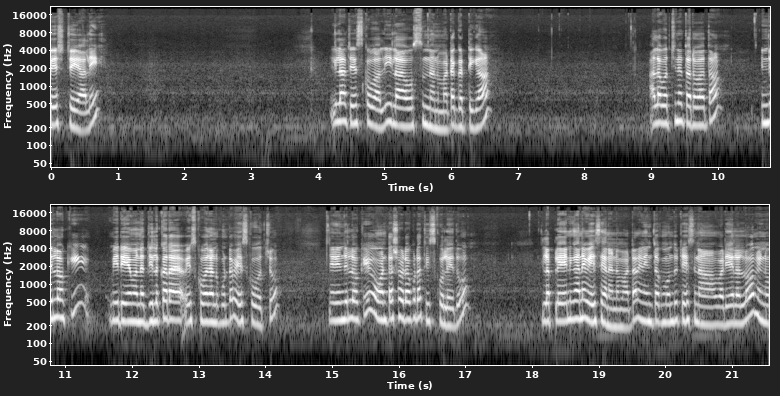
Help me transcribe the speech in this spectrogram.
పేస్ట్ చేయాలి. ఇలా చేసుకోవాలి. ఇలా వస్తుందన్నమాట గట్టిగా. అలా వచ్చిన తర్వాత ఇందులోకి మీరు ఏమైనా జీలకర్ర వేసుకోవాలనుకుంటే వేసుకోవచ్చు. నేను ఇందులోకి వంట సోడా కూడా తీసుకోలేదు. ఇలా ప్లెయిన్గానే వేసాను అనమాట నేను ఇంతకుముందు చేసిన వడియాలలో నేను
